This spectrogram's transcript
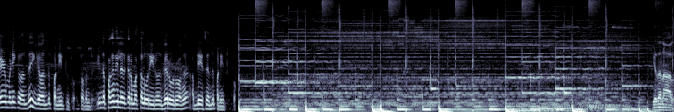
ஏழு மணிக்கு வந்து இங்கே வந்து பண்ணிட்டு இருக்கோம் தொடர்ந்து. இந்த பகுதியில் இருக்கிற மக்கள் ஒரு இருபது பேர் வருவாங்க அப்படியே சேர்ந்து பண்ணிட்டு இதனால்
